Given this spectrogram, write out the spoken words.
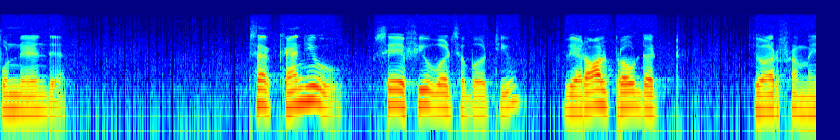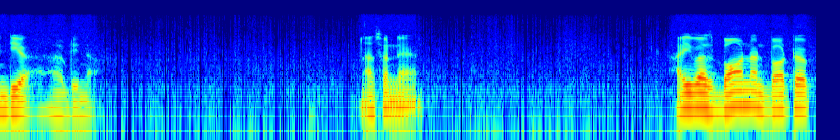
பொண்ணு எழுந்து சார் கேன் யூ சே எ ஃபியூ வேர்ட்ஸ் அபவுட் யூ வி ஆர் ஆல் ப்ரவுட் தட் யூ ஆர் ஃப்ரம் இந்தியா அப்படின்னா நான் சொன்னேன் ஐ வாஸ் பார்ன் அண்ட் பாட் அப்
